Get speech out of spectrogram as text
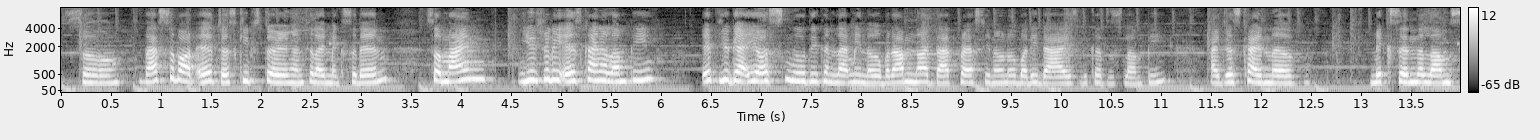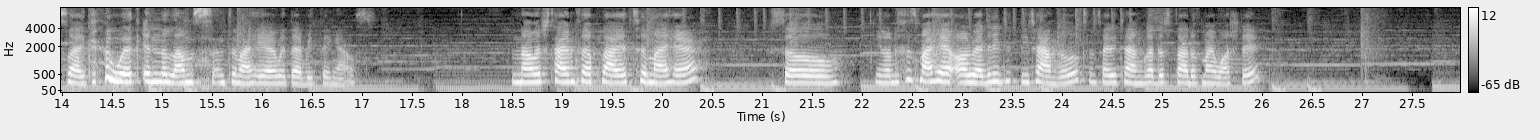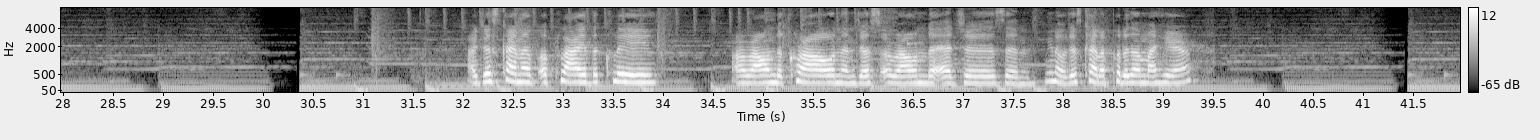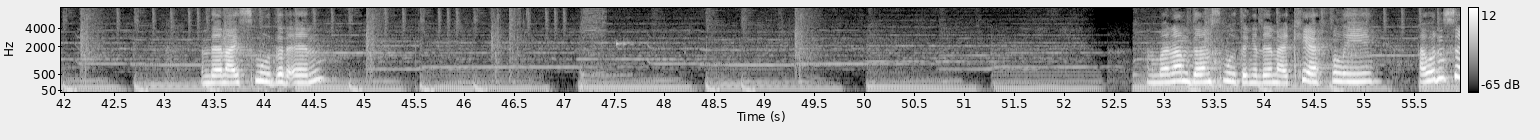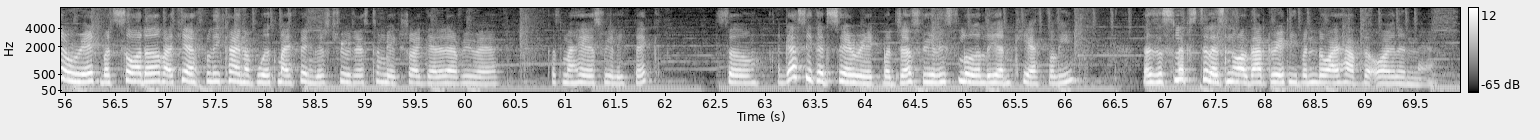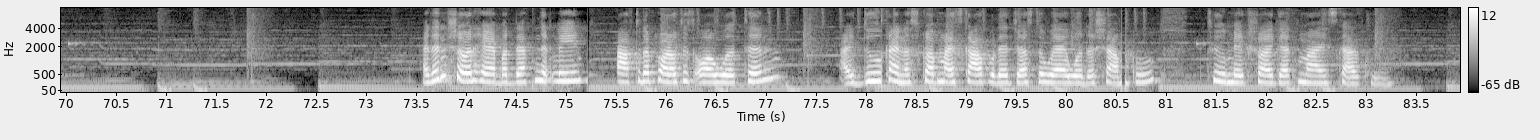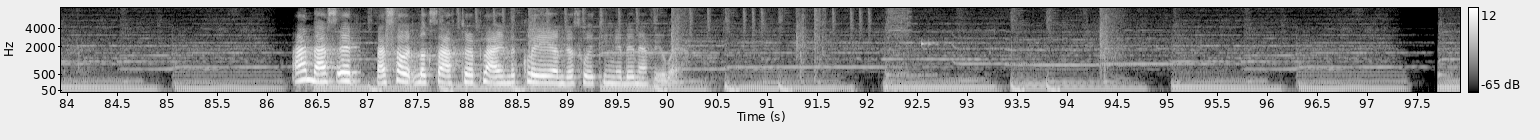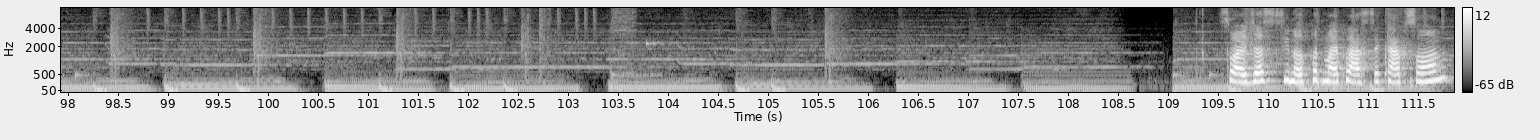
So that's about it. Just keep stirring until I mix it in. So mine usually is kind of lumpy. If you get yours smooth, you can let me know, but I'm not that pressed, you know, nobody dies because it's lumpy. I just kind of mix in the lumps, like work in the lumps into my hair with everything else. Now it's time to apply it to my hair. So, you know, this is my hair already detangled since I detangled at the start of my wash day. I just kind of apply the clay around the crown and just around the edges and, you know, just kind of put it on my hair. And then I smooth it in. And when I'm done smoothing it in I carefully I wouldn't say rake but sort of I carefully kind of work my fingers through just to make sure I get it everywhere because my hair is really thick. So I guess you could say rake but just really slowly and carefully. Because the slip still isn't all that great even though I have the oil in there I didn't show it here, but definitely after the product is all worked in, I do kind of scrub my scalp with it just the way I would a shampoo to make sure I get my scalp clean. And that's it. That's how it looks after applying the clay and just working it in everywhere. So I just, you know, put my plastic caps on.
